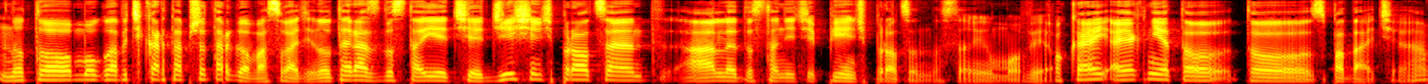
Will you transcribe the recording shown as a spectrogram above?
no to mogła być karta przetargowa. Słuchajcie, no teraz dostajecie 10%, ale dostaniecie 5% na samej umowie. Ok, a jak nie, to, to spadajcie. A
